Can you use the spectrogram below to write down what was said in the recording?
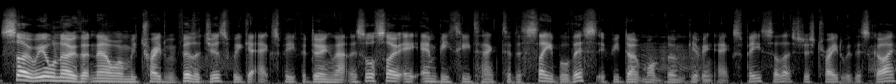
So we all know that now when we trade with villagers we get XP for doing that. There's also a NBT tag to disable this if you don't want them giving XP. So let's just trade with this guy.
